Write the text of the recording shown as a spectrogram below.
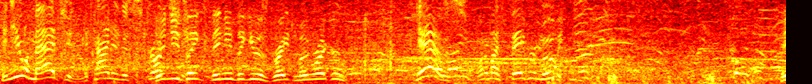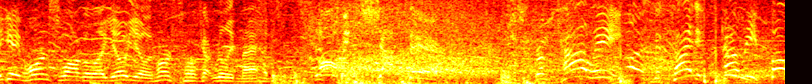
Can you imagine the kind of destruction? Didn't you think? Didn't you think he was great in Moonraker? Yeah, it was one of my favorite movies. He gave Hornswoggle a yo-yo, and Hornswoggle got really mad. Oh, big shot there from Khali to Titus. Khali falls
